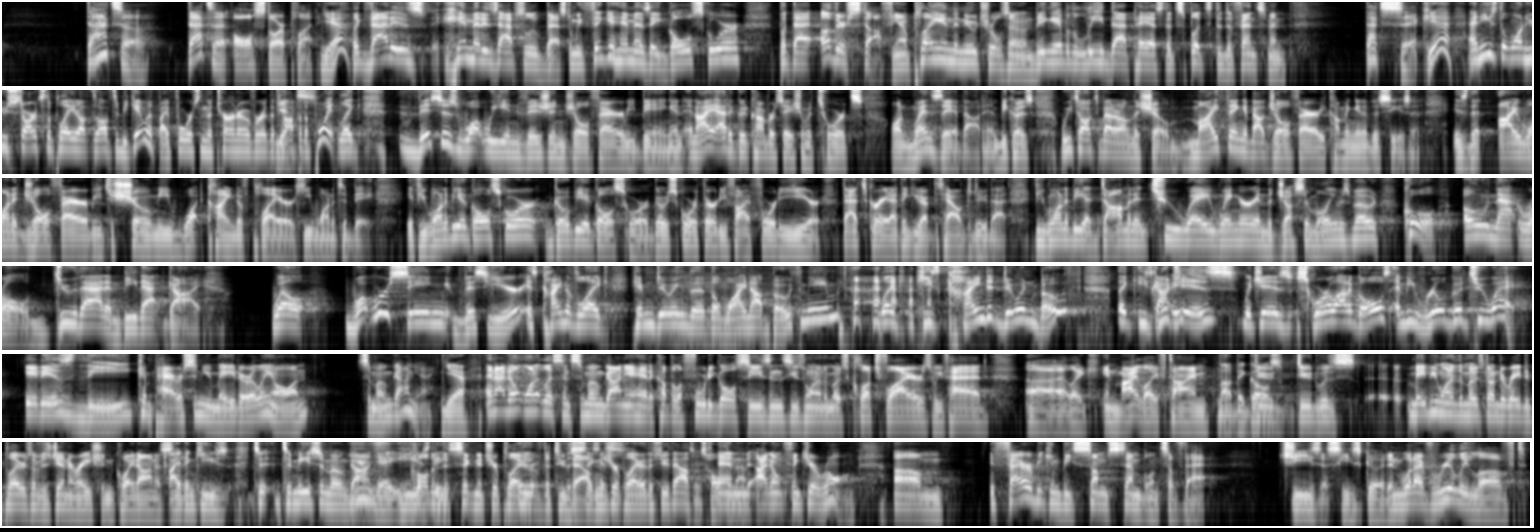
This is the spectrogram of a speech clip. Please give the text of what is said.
That's a that's an all star play. Yeah. like that is him at his absolute best, and we think of him as a goal scorer. But that other stuff, you know, playing the neutral zone, being able to lead that pass that splits the defenseman, that's sick. Yeah, and he's the one who starts the play off, off to begin with by forcing the turnover at the top of the point. Like this is what we envision Joel Farabee being, and and I had a good conversation with Torts on Wednesday about him because we talked about it on the show. My thing about Joel Farabee coming into the season is that I wanted Joel Farabee to show me what kind of player he wanted to be. If you want to be a goal scorer, go be a goal scorer. Go score 35, 40 a year. That's great. I think you have the talent to do that. If you want to be a dominant two way winger in the Justin Williams mode, cool. Own that role. Do that and be that guy. Well, what we're seeing this year is kind of like him doing the the why not both meme. like he's kind of doing both. Like he's got Which is which is score a lot of goals and be real good two way. it is the comparison you made early on, Simon Gagne. Yeah. And I don't want to listen. Simon Gagne had a couple of 40 goal seasons. He's one of the most clutch flyers we've had, uh, like in my lifetime. A lot of big goals. Dude, dude was uh, maybe one of the most underrated players of his generation, quite honestly. I think he's to, to me Simon You've Gagne. He called him the signature player he- of the 2000s. The signature player of the 2000s. Hold And. I don't think you're wrong. Um, if Farabee can be some semblance of that, Jesus, he's good. And what I've really loved,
